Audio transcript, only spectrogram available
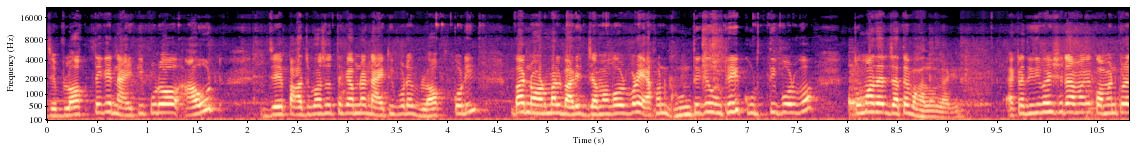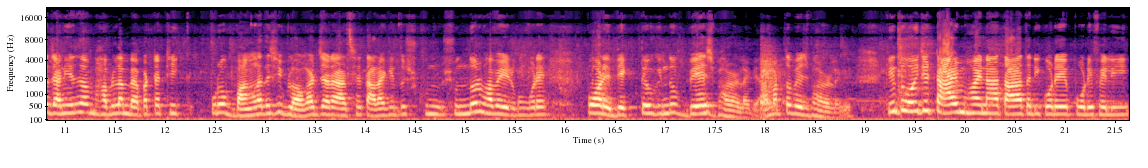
যে ব্লগ থেকে নাইটি পুরো আউট যে পাঁচ বছর থেকে আমরা নাইটি পরে ব্লগ করি বা নর্মাল বাড়ির জামা কাপড় পরে এখন ঘুম থেকে উঠেই কুর্তি পরবো তোমাদের যাতে ভালো লাগে। একটা দিদিভাই সেটা আমাকে কমেন্ট করে জানিয়েছে, আমি ভাবলাম ব্যাপারটা ঠিক পুরো বাংলাদেশি ব্লগার যারা আছে, তারা কিন্তু সুন- সুন্দরভাবে এরকম করে পরে দেখতেও কিন্তু বেশ ভালো লাগে, আমার তো বেশ ভালো লাগে। কিন্তু ওই যে টাইম হয় না, তাড়াতাড়ি করে পরে ফেলি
